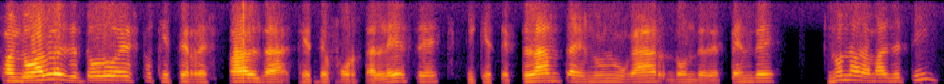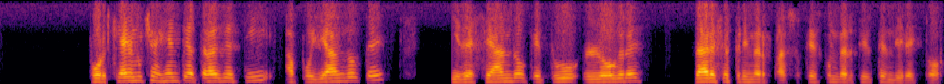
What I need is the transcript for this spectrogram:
cuando hablas de todo esto que te respalda, que te fortalece y que te planta en un lugar donde depende no nada más de ti, porque hay mucha gente atrás de ti apoyándote y deseando que tú logres dar ese primer paso, que es convertirte en director.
